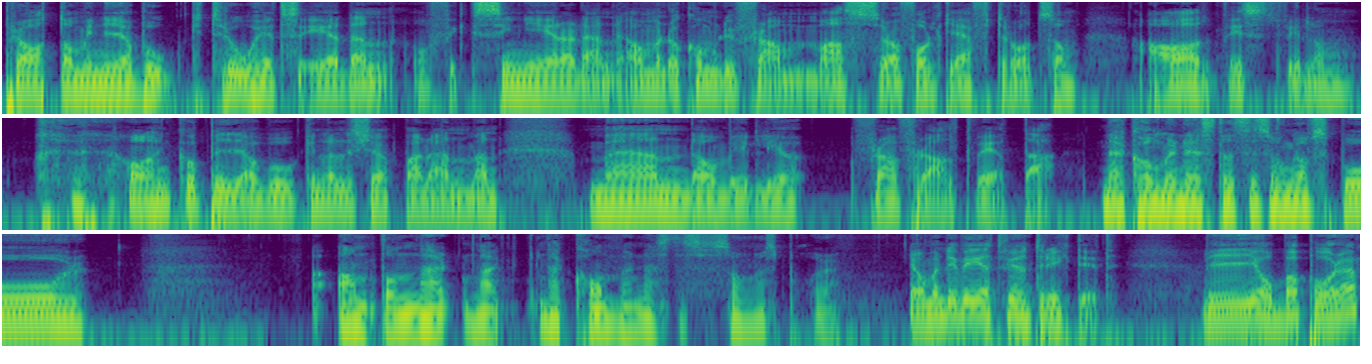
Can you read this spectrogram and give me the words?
prata om min nya bok Trohetseden och fick signera den. Ja men då kom det ju fram massor av folk efteråt som ja visst vill de ha en kopia av boken eller köpa den men, men de vill ju framförallt veta när kommer nästa säsong av Spår? Anton, när, när, när kommer nästa säsong av Spår? Ja men det vet vi ju inte riktigt. Vi jobbar på det.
